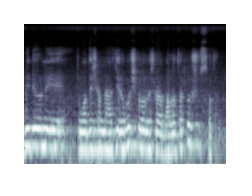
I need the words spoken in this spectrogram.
ভিডিও নিয়ে তোমাদের সামনে হাজির হব। সে সবাই ভালো থাকো, সুস্থ থাকো।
